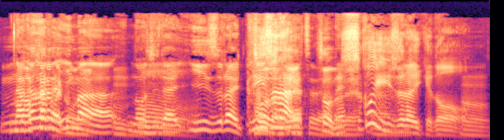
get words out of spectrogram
なかなか今うん。の時代うん。言いづらい言いづらい。やつだよね。そうだね。すごい言いづらいけうど、ん。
